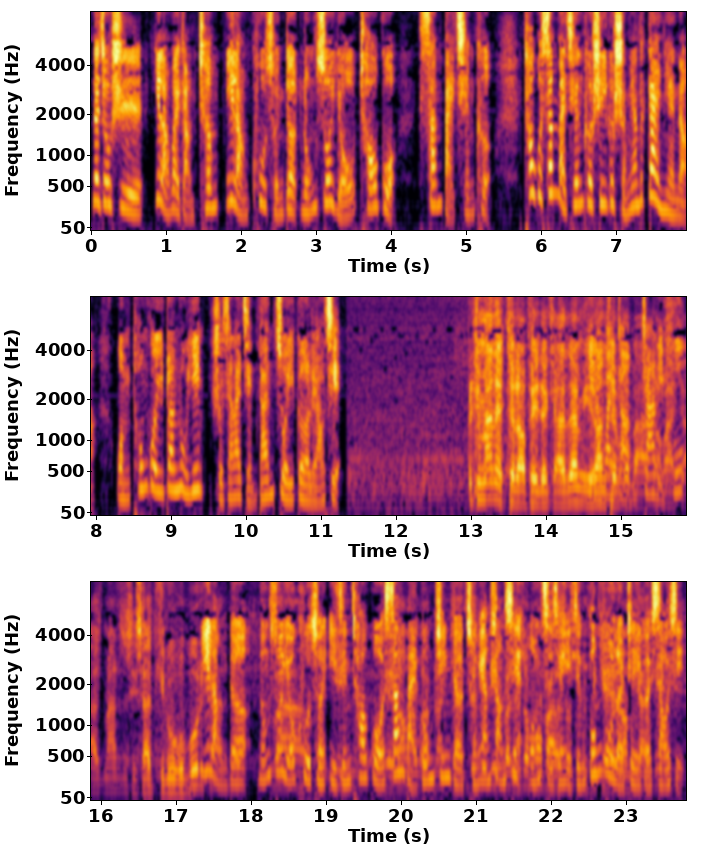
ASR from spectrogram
那就是伊朗外长称，伊朗库存的浓缩铀超过三百千克。超过三百千克是一个什么样的概念呢？我们通过一段录音，首先来简单做一个了解。伊朗外长扎里夫，伊朗的浓缩铀库存已经超过三百公斤的存量上限。我们此前已经公布了这个消息。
